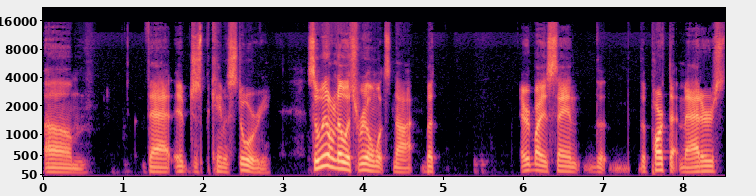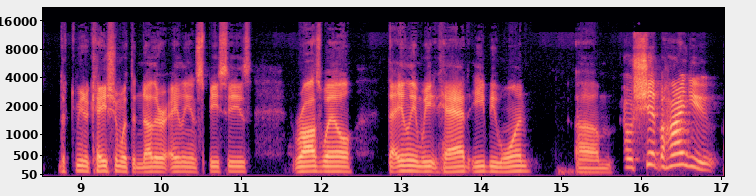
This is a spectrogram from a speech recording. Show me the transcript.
Um, that it just became a story. So we don't know what's real and what's not, but everybody's saying the the part that matters, the communication with another alien species, Roswell, the alien we had, EB one, um, Oh shit, behind you.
